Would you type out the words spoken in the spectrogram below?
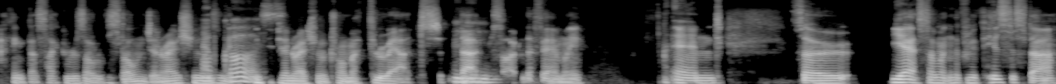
I think that's like a result of the stolen generation, Of isn't course. it? Intergenerational trauma throughout that Mm. side of the family. And so, yes, I went and lived with his sister,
